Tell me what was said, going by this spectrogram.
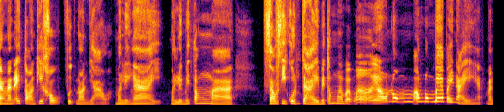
ดังนั้นไอตอนที่เขาฝึกนอนยาวมันเลยง่าย มันเลยไม่ต้องมาเซาซีกวนใจไม่ต้องมาแบบเอานมเอานมแม่ไปไหนเงี้ยมัน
